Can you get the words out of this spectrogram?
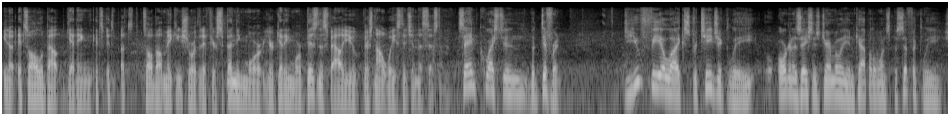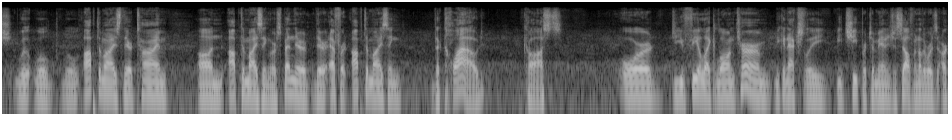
you know, it's all about getting it's, it's it's all about making sure that if you're spending more, you're getting more business value. There's not wastage in the system. Same question, but different. Do you feel like strategically, organizations generally and Capital One specifically will, will, will optimize their time on optimizing or spend their, their effort optimizing the cloud costs? Or do you feel like long term you can actually be cheaper to manage yourself? In other words, are,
